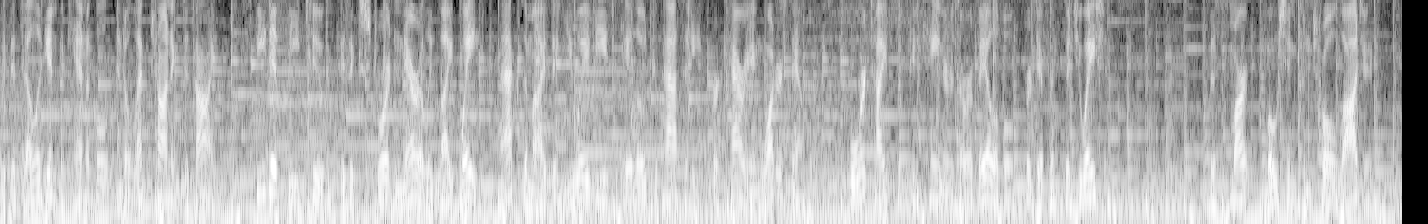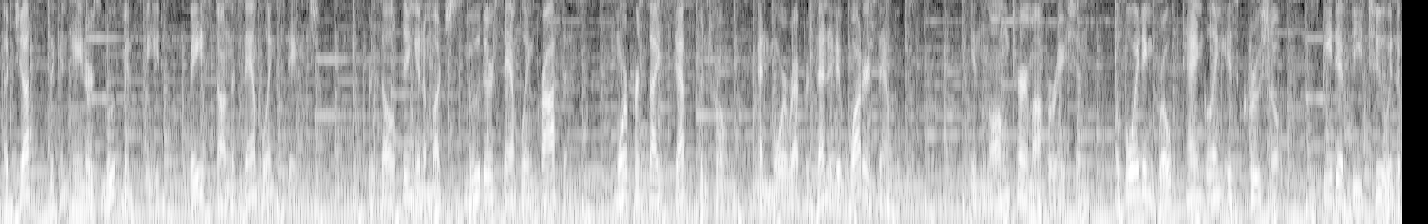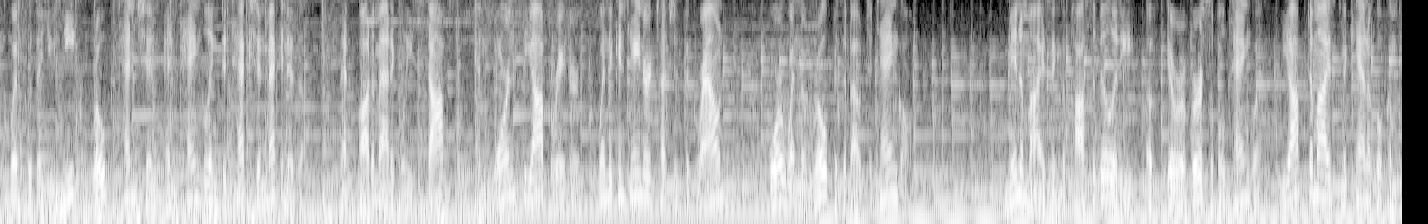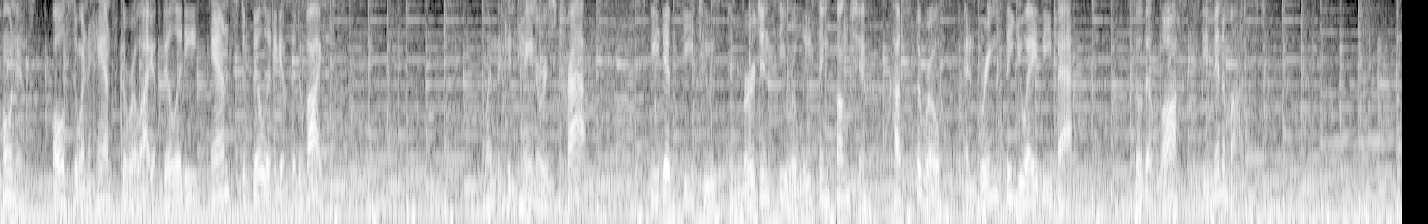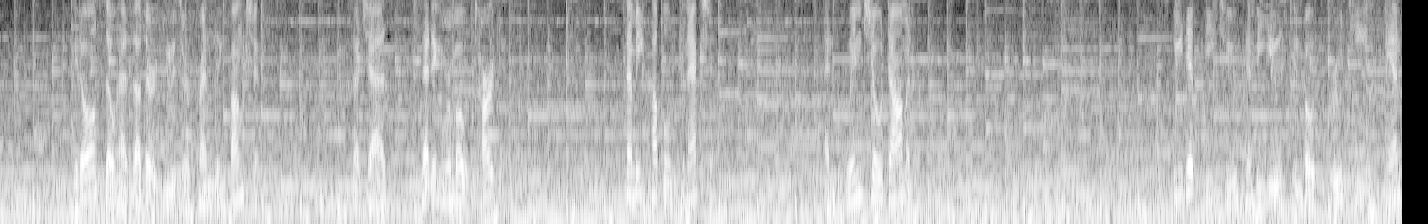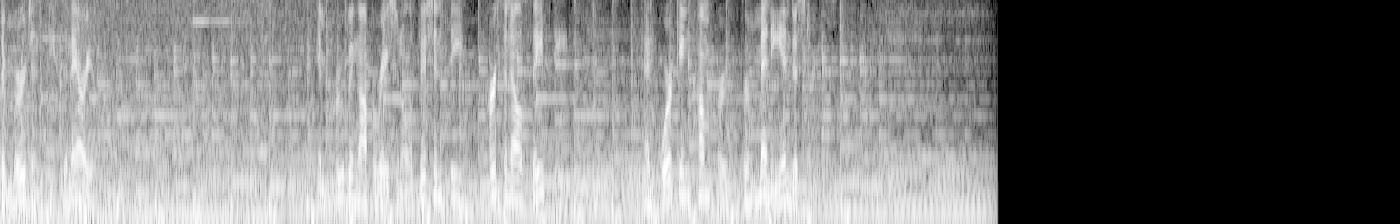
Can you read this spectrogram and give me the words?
With its elegant mechanical and electronic design, Speedip V2 is extraordinarily lightweight, maximizing UAV's payload capacity for carrying water samples. Four types of containers are available for different situations. The smart motion control logic adjusts the container's movement speed based on the sampling stage, resulting in a much smoother sampling process, more precise depth control, and more representative water samples. In long-term operations, avoiding rope tangling is crucial. SPEEDIP V2 is equipped with a unique rope tension and tangling detection mechanism that automatically stops and warns the operator when the container touches the ground or when the rope is about to tangle minimizing the possibility of irreversible tangling. The optimized mechanical components also enhance the reliability and stability of the device. When the container is trapped, SPEEDIP V2's emergency releasing function cuts the rope and brings the UAV back so that loss can be minimized. It also has other user-friendly functions, such as setting remote target, semi-coupled connection, and winch odometer. SPEEDIP V2 can be used in both routine and emergency scenarios, improving operational efficiency, personnel safety, and working comfort for many industries.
